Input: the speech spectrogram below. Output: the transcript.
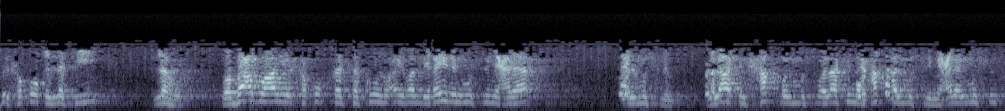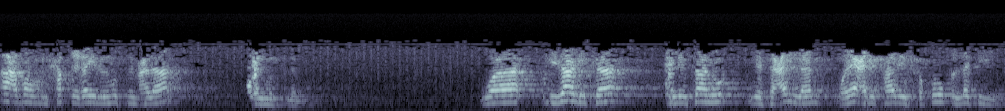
بالحقوق التي له. وبعض هذه الحقوق قد تكون أيضا لغير المسلم على المسلم. ولكن حق المسلم ولكن حق المسلم على المسلم أعظم من حق غير المسلم على المسلم. ولذلك الإنسان يتعلم ويعرف هذه الحقوق التي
